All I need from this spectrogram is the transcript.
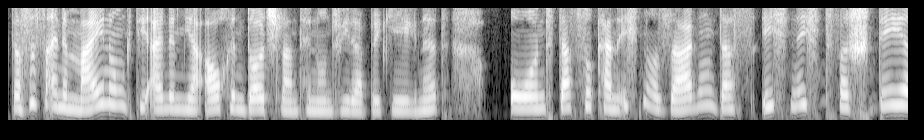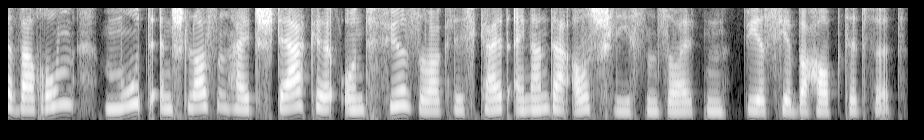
Das ist eine Meinung, die einem ja auch in Deutschland hin und wieder begegnet. Und dazu kann ich nur sagen, dass ich nicht verstehe, warum Mut, Entschlossenheit, Stärke und Fürsorglichkeit einander ausschließen sollten, wie es hier behauptet wird.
